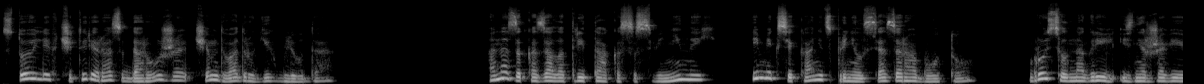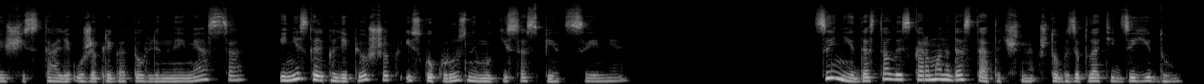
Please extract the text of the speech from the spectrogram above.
стоили в четыре раза дороже, чем два других блюда. Она заказала три тако со свининой, и мексиканец принялся за работу. Бросил на гриль из нержавеющей стали уже приготовленное мясо и несколько лепешек из кукурузной муки со специями. Цинни достала из кармана достаточно, чтобы заплатить за еду,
